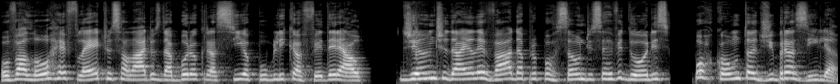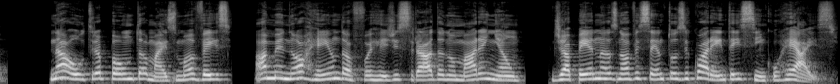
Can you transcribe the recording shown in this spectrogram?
O valor reflete os salários da burocracia pública federal, diante da elevada proporção de servidores por conta de Brasília. Na outra ponta, mais uma vez, a menor renda foi registrada no Maranhão, de apenas 945 reais.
